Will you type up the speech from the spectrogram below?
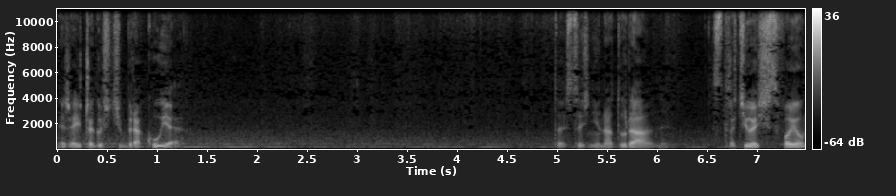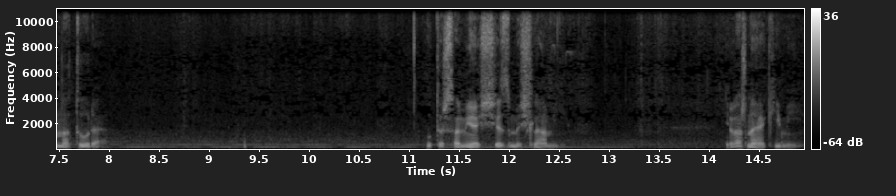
Jeżeli czegoś ci brakuje, to jesteś nienaturalny. Straciłeś swoją naturę. Utożsamiłeś się z myślami. Nieważne jakimi.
